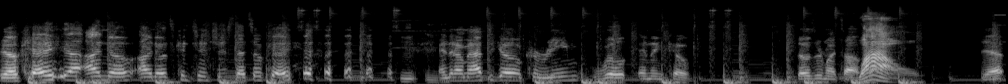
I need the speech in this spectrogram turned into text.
Yeah, okay. Yeah, I know. I know it's contentious. That's okay. And then I'm gonna have to go Kareem, Wilt, and then Kobe. Those are my top. Wow. Yep.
